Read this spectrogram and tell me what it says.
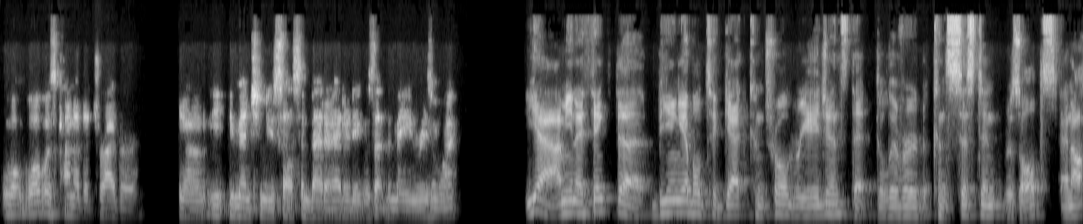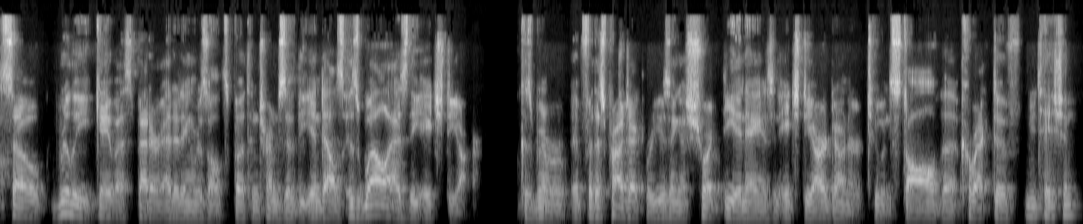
what, what was kind of the driver? You know, you mentioned you saw some better editing. Was that the main reason why? Yeah, I mean, I think the being able to get controlled reagents that delivered consistent results and also really gave us better editing results, both in terms of the indels as well as the HDR. Because remember, for this project, we're using a short DNA as an HDR donor to install the corrective mutation.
